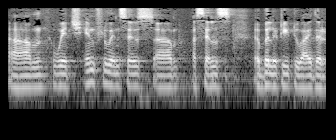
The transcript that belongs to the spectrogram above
um, which influences um, a cell's ability to either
